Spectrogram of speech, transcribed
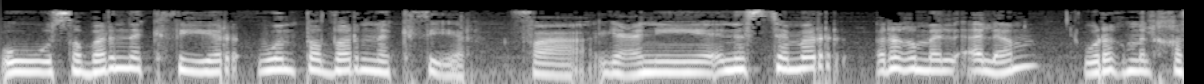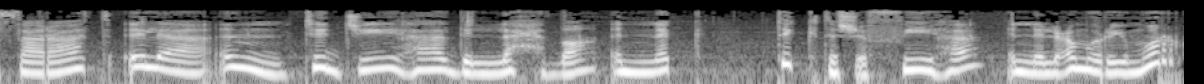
وصبرنا كثير وانتظرنا كثير. فيعني نستمر رغم الألم ورغم الخسارات إلى أن تجي هذه اللحظة أنك تكتشف فيها أن العمر يمر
